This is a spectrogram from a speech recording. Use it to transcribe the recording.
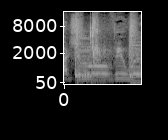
watch a movie with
